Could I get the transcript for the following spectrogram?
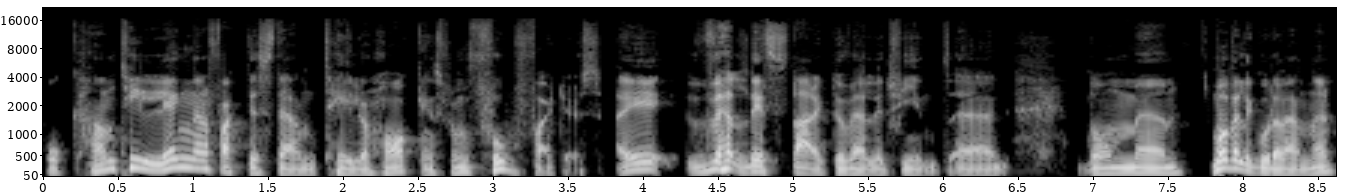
Och han tillägnar faktiskt den Taylor Hawkins från Foo Fighters. Det är väldigt starkt och väldigt fint. Eh, de eh, var väldigt goda vänner.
